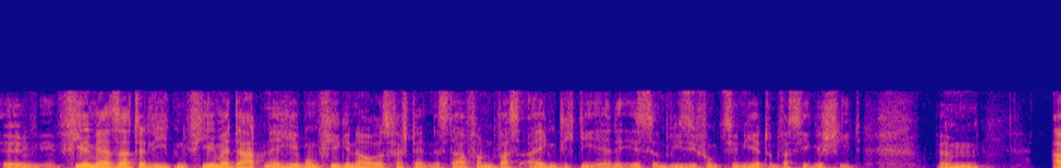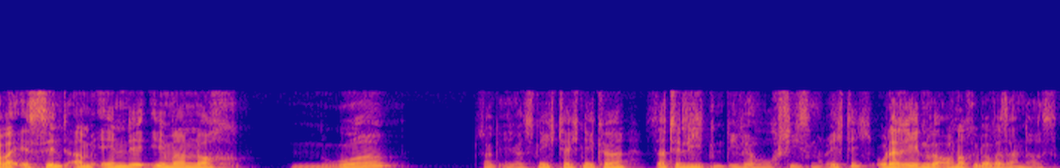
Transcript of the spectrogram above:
äh, viel mehr Satelliten, viel mehr Datenerhebung, viel genaueres Verständnis davon, was eigentlich die Erde ist und wie sie funktioniert und was hier geschieht. Ähm, aber es sind am Ende immer noch nur, sage ich als Nicht-Techniker, Satelliten, die wir hochschießen, richtig? Oder reden wir auch noch über was anderes?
